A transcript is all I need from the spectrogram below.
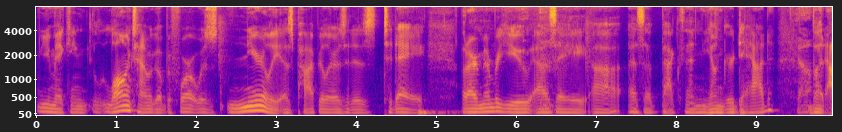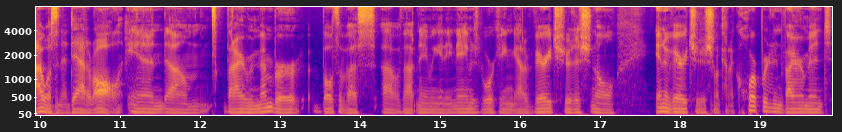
you making a long time ago before it was nearly as popular as it is today. But I remember you as a uh, as a back then younger dad, Yeah. but I wasn't a dad at all. And um, but I remember both of us, uh, without naming any names, working at a very traditional, in a very traditional kind of corporate environment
